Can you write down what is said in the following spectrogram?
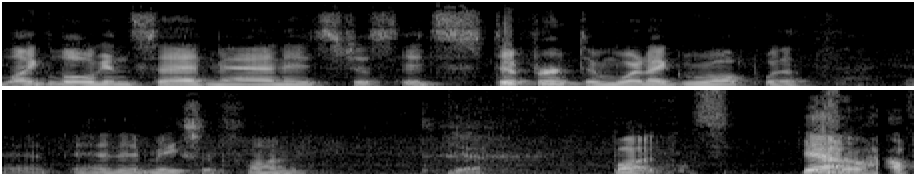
like Logan said, man, it's just it's different than what I grew up with, and, and it makes it fun. Yeah. But yeah. So how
